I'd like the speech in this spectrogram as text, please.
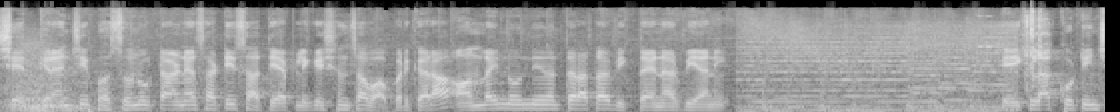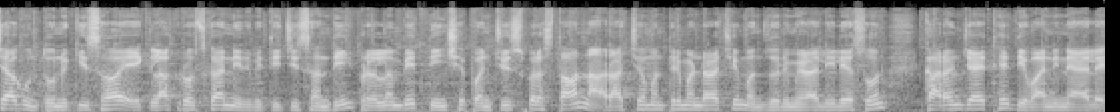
शेतकऱ्यांची फसवणूक टाळण्यासाठी साथी ॲप्लिकेशनचा वापर करा. ऑनलाईन नोंदणीनंतर आता विकता येणार बियाणे. एक लाख कोटींच्या गुंतवणुकीसह एक लाख रोजगार निर्मितीची संधी प्रलंबित तीनशे पंचवीस प्रस्तावांना राज्य मंत्रिमंडळाची मंजुरी मिळालेली असून कारंजा येथे दिवाणी न्यायालय.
